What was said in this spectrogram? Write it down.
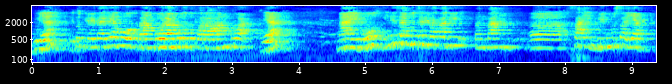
Bu ya, itu kriteria bu, rambu-rambu untuk para orang tua, ya. Nah ibu, ini saya mau cerita tadi tentang uh, Said bin Musayyab.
